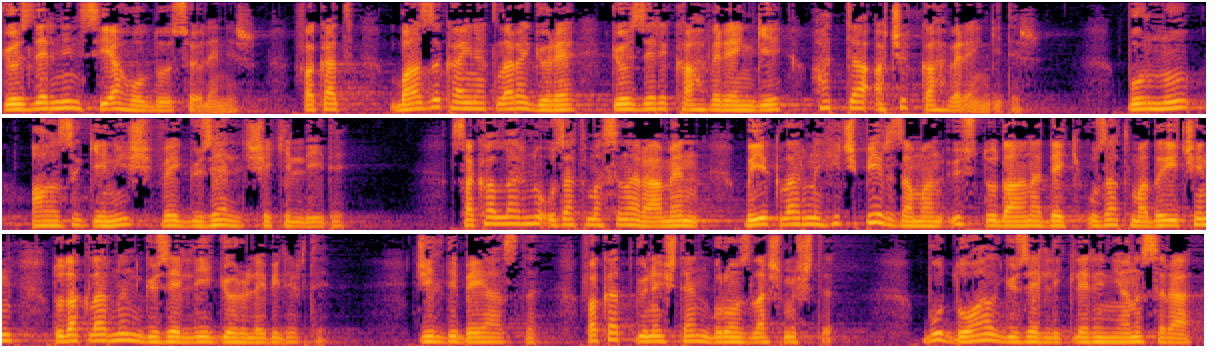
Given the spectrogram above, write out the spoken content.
gözlerinin siyah olduğu söylenir. Fakat bazı kaynaklara göre gözleri kahverengi hatta açık kahverengidir. Burnu, ağzı geniş ve güzel şekilliydi. Sakallarını uzatmasına rağmen bıyıklarını hiçbir zaman üst dudağına dek uzatmadığı için dudaklarının güzelliği görülebilirdi. Cildi beyazdı fakat güneşten bronzlaşmıştı. Bu doğal güzelliklerin yanı sıra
